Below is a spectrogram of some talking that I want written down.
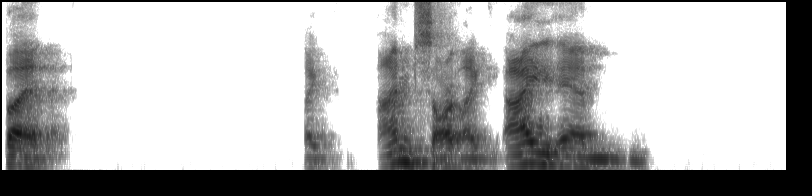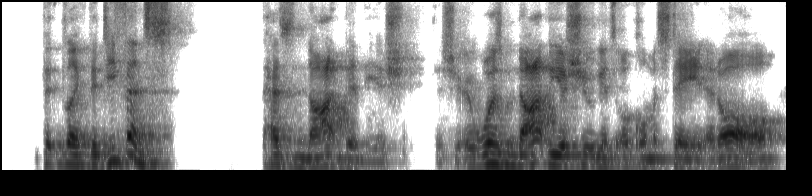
But like I'm sorry, like I am, th- like the defense has not been the issue this year. It was not the issue against Oklahoma State at all,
